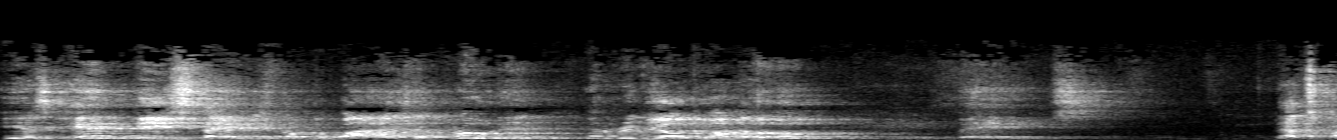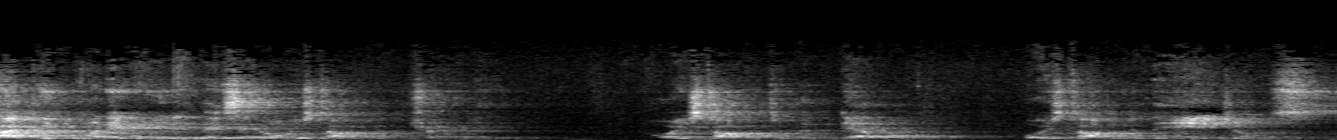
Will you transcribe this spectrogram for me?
He has hidden these things from the wise and prudent and revealed them unto who? Babes. That's why people, when they read it, they say, oh, he's talking to the Trinity. Or he's talking to the devil. Or he's talking to the angels.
